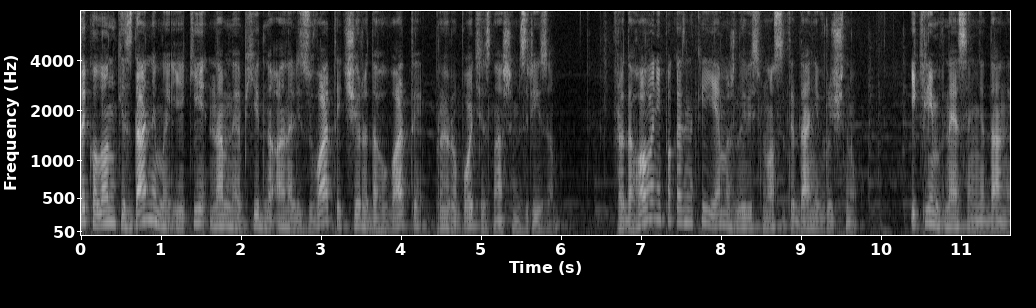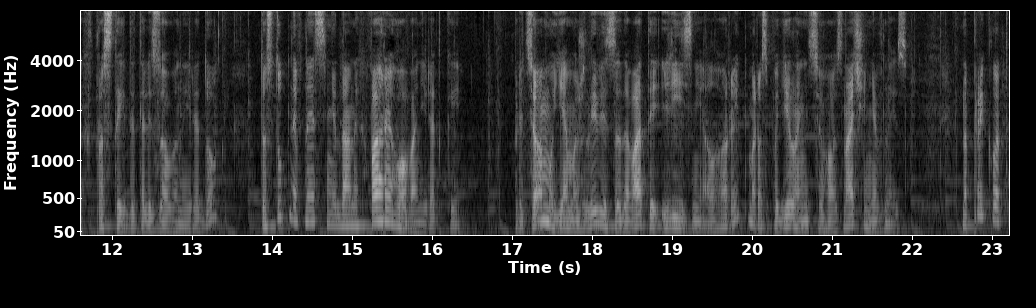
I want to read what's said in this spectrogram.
це колонки з даними, які нам необхідно аналізувати чи редагувати при роботі з нашим зрізом. В редаговані показники є можливість вносити дані вручну. І крім внесення даних в простий деталізований рядок, доступне внесення даних в агреговані рядки. При цьому є можливість задавати різні алгоритми розподілення цього значення вниз. Наприклад,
